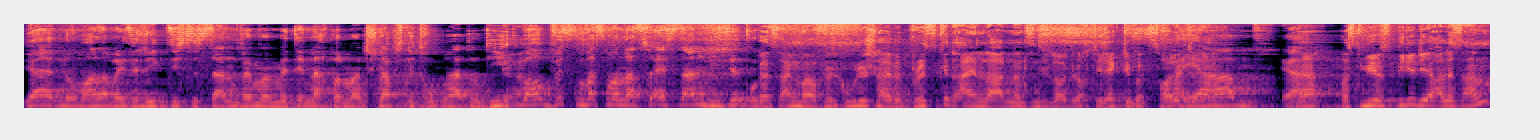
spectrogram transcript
ja, normalerweise legt sich das dann, wenn man mit den Nachbarn mal einen Schnaps getrunken hat und die überhaupt wissen, was man da zu essen anbietet. Ich wollte sagen, mal auf eine gute Scheibe Brisket einladen, dann sind die Leute doch direkt überzeugt, Feierabend, oder? ja. Was, was bietet ihr alles an?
